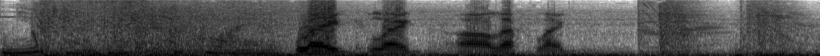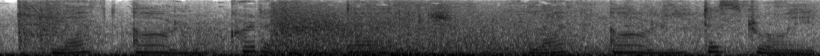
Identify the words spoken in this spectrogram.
New target acquired. Leg, leg, uh, left leg. Left arm critical damage. Left arm destroyed.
